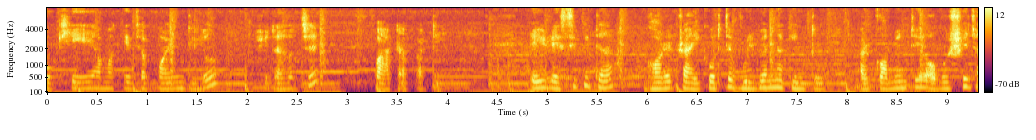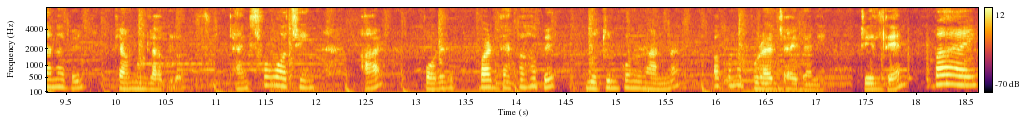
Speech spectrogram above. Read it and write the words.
ও খেয়ে আমাকে যা পয়েন্ট দিল, সেটা হচ্ছে ফাটাফাটি। এই রেসিপিটা ঘরে ট্রাই করতে ভুলবেন না কিন্তু। আর কমেন্টে অবশ্যই জানাবেন কেমন লাগল। থ্যাংকস ফর ওয়াচিং আর পরের বার দেখা হবে নতুন কোনো রান্না বা কোনো ঘোরার জায়গা নেই টিল দেন বাই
